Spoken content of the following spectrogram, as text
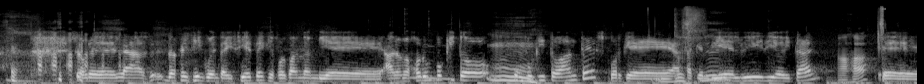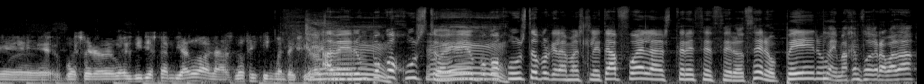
sobre las 12 y 57, que fue cuando envié, a lo mejor un poquito un poquito antes, porque hasta que envié el vídeo y tal, Ajá. eh, pues pero el vídeo está enviado a las 12 y 57. A ver, un poco justo, ¿eh? Un poco justo porque la mascleta fue a las 13.00, pero... La imagen fue grabada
